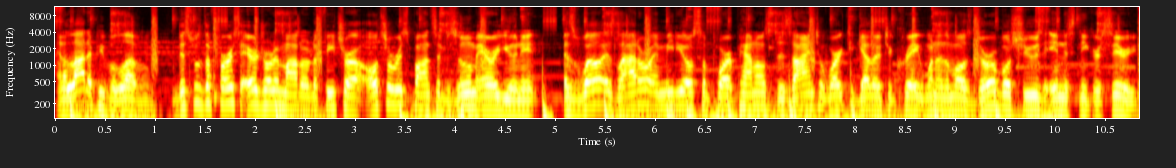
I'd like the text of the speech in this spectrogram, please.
and a lot of people love them. This was the first Air Jordan model to feature an ultra responsive zoom air unit as well as lateral and medial support panels designed to work together to create one of the most durable shoes in the sneaker series.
